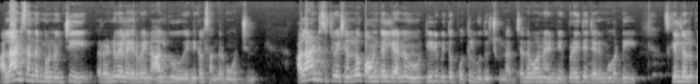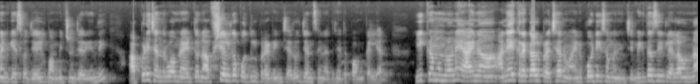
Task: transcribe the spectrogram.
అలాంటి సందర్భం నుంచి రెండు వేల ఇరవై నాలుగు ఎన్నికల సందర్భం వచ్చింది. అలాంటి సిచ్యువేషన్లో పవన్ కళ్యాణ్ టీడీపీతో పొత్తులు కుదుర్చుకున్నారు చంద్రబాబు నాయుడిని ఎప్పుడైతే జగన్మోహన్ రెడ్డి స్కిల్ డెవలప్మెంట్ కేసులో జైలుకు పంపించడం జరిగింది అప్పుడే చంద్రబాబు నాయుడుతో అఫిషియల్గా పొత్తులు ప్రకటించారు జనసేన అధినేత పవన్ కళ్యాణ్. ఈ క్రమంలోనే ఆయన అనేక రకాల ప్రచారం ఆయన పోటీకి సంబంధించి మిగతా సీట్లు ఎలా ఉన్నా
